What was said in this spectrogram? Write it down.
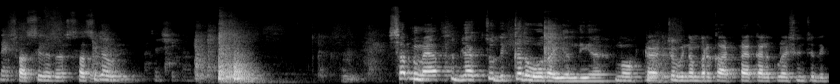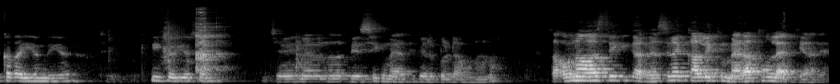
ਸਤਿ ਸ਼੍ਰੀ ਅਕਾਲ ਸਰ ਸਤਿ ਸ਼੍ਰੀ ਅਕਾਲ। ਸਤਿ ਸ਼੍ਰੀ ਅਕਾਲ। ਸਰ ਮੈਥ ਸਬਜੈਕਟ ਚੋਂ ਦਿੱਕਤ ਬਹੁਤ ਆਈ ਜਾਂਦੀ ਹੈ। ਮੌਕ ਟੈਸਟ ਚੋਂ ਵੀ ਨੰਬਰ ਘੱਟ ਹੈ ਕੈਲਕੂਲੇਸ਼ਨ ਚ ਦਿੱਕਤ ਆਈ ਜਾਂਦੀ ਹੈ। ਕੀ ਕਰੀਏ ਸਰ? ਜਿਵੇਂ ਮੈਂ ਉਹਨਾਂ ਦਾ ਬੇਸਿਕ ਮੈਥ ਹੀ ਬਿਲਕੁਲ ਡਾਊਨ ਹੈ ਨਾ ਤਾਂ ਉਹਨਾਂ ਵਾਸਤੇ ਕੀ ਕਰ ਰਿਹਾ ਸੀ ਨਾ ਕੱਲ ਇੱਕ ਮੈਰਾਥਨ ਲੈ ਕੇ ਆ ਰਿਹਾ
